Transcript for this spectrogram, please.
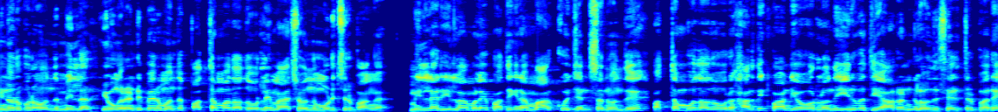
இன்னொரு புறம் வந்து மில்லர். இவங்க ரெண்டு பேரும் வந்து பத்தொன்பதாவது ஓவர்லேயே மேட்ச் வந்து முடிச்சிருப்பாங்க. மில்லர் இல்லாமலே பார்த்தீங்கன்னா மார்க்கோ ஜென்சன் வந்து பத்தொன்பதாவது ஓவர் ஹார்திக் பாண்டியா ஓவரில் வந்து இருபத்தி ஆறு ரன்கள் வந்து சேர்த்திருப்பாரு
